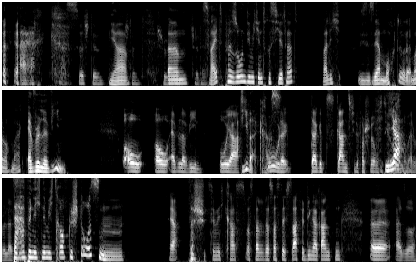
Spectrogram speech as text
ja, Ach, krass. das stimmt. Ja. Stimmt. True, Ähm, true zweite Person, die mich interessiert hat, weil ich sie sehr mochte oder immer noch mag, Avril Lavigne. Oh, oh, Avril Lavigne. Oh ja. Die war krass. Oh, da, da gibt es ganz viele Verschwörungstheorien Ja, um Avril Lavigne. da bin ich nämlich drauf gestoßen. Mhm. Ja, das Versch- ist ziemlich krass, was da, was, was sich da für Dinger ranken. Äh, also.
